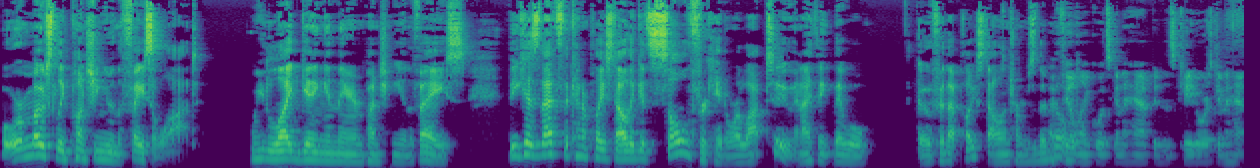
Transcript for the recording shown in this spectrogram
but we're mostly punching you in the face a lot. We like getting in there and punching you in the face because that's the kind of playstyle that gets sold for Khador a lot too. And I think they will go for that playstyle in terms of their build. I feel like what's going to happen is Khador is going to ha-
